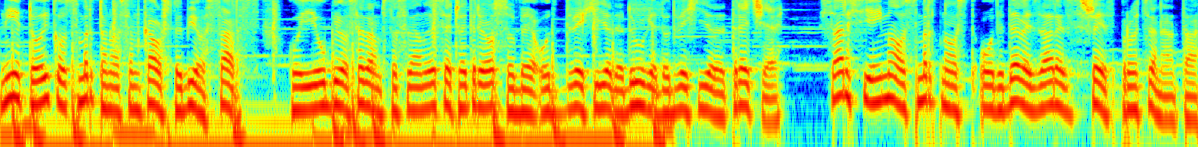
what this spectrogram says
nije toliko smrtonosan kao što je bio SARS, koji je ubio 774 osobe od 2002. do 2003. SARS je imao smrtnost od 9,6%,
